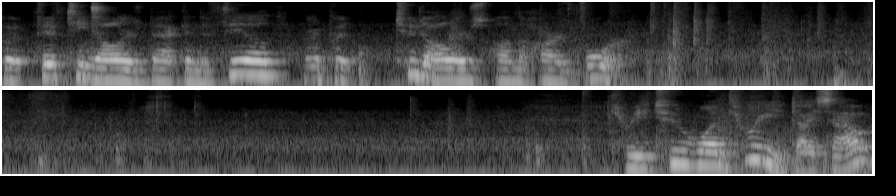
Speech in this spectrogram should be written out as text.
put $15 back in the field. We're going to put $2 on the hard 4. Three, two, one, three. Dice out.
